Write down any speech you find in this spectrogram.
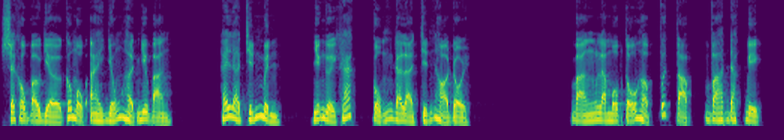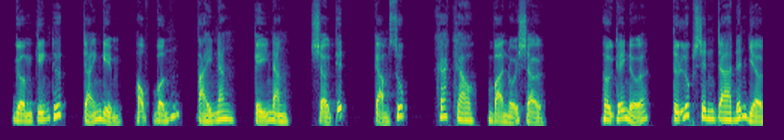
Sẽ không bao giờ có một ai giống hệt như bạn. Hãy là chính mình, những người khác cũng đã là chính họ rồi. Bạn là một tổ hợp phức tạp và đặc biệt gồm kiến thức, trải nghiệm, học vấn, tài năng, kỹ năng, sở thích, cảm xúc, khát khao và nỗi sợ. Hơn thế nữa, từ lúc sinh ra đến giờ,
